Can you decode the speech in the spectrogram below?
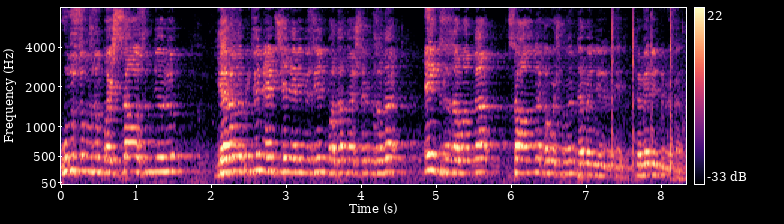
Ulusumuzun başı sağ olsun diyorum. Yaralı bütün hemşehrilerimizin, vatandaşlarımıza da en kısa zamanda sağlığına kavuşmalarını temenni ederim, temenni ederim efendim.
